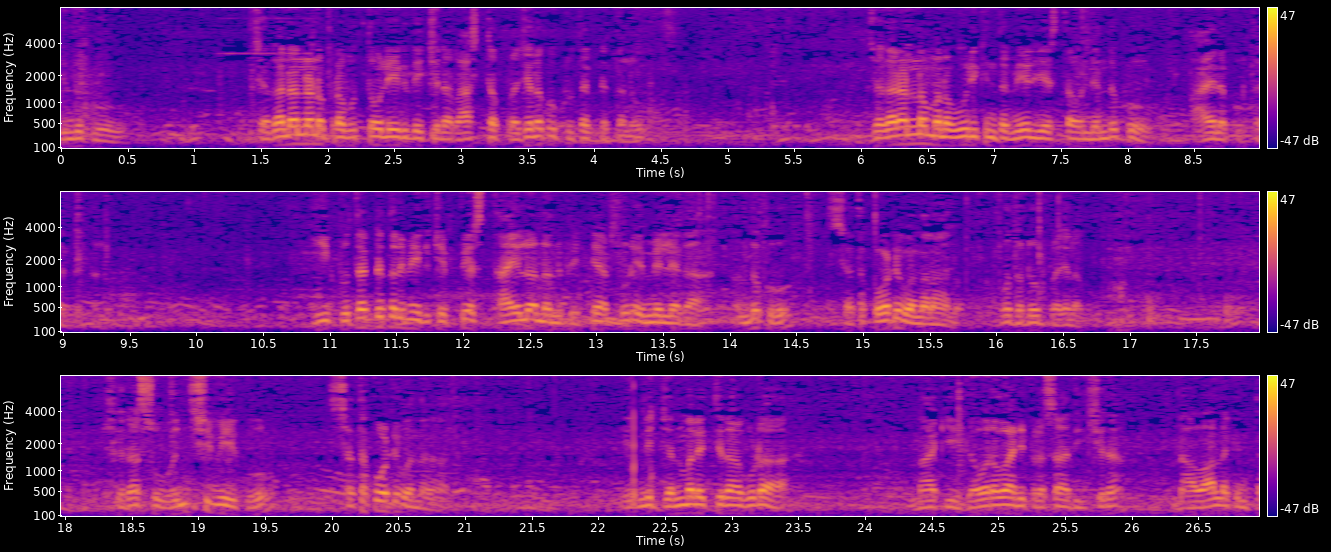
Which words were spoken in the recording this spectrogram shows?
ఇందుకు జగనన్నను ప్రభుత్వంలోకి తెచ్చిన రాష్ట్ర ప్రజలకు కృతజ్ఞతలు. జగనన్న మన ఊరికి ఇంత మేలు చేస్తా ఉన్నందుకు ఆయన కృతజ్ఞతలు. ఈ కృతజ్ఞతలు మీకు చెప్పే స్థాయిలో నన్ను పెట్టినప్పుడు చూడు ఎమ్మెల్యేగా. అందుకు శతకోటి వందనాలు. పొదటూరు ప్రజలకు. శిరస్సు వంచి మీకు శతకోటి వందనాలు. ఎన్ని జన్మలెత్తినా కూడా నాకు ఈ గౌరవాన్ని ప్రసాదించిన నా వాళ్ళకింత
